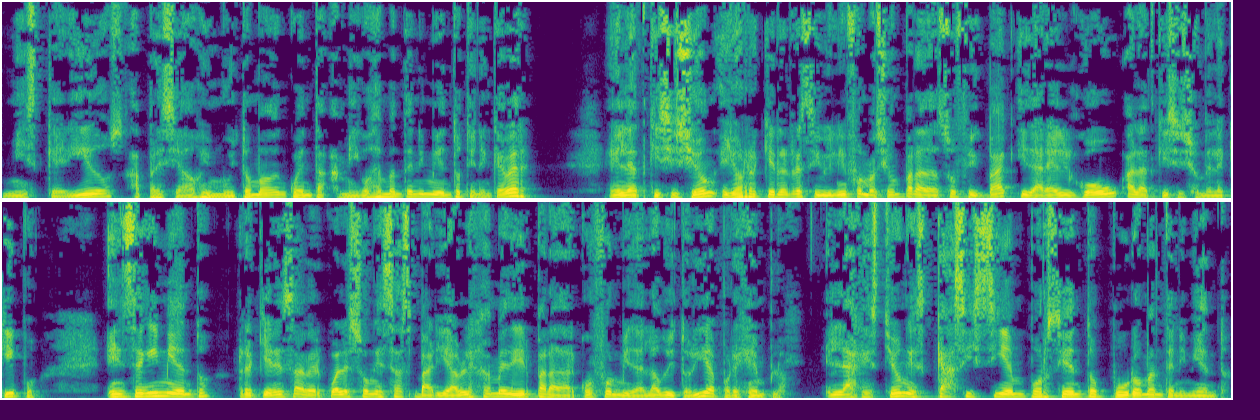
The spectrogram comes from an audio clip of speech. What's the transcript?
mis queridos, apreciados y muy tomados en cuenta amigos de mantenimiento tienen que ver. En la adquisición, ellos requieren recibir la información para dar su feedback y dar el go a la adquisición del equipo. En seguimiento, requieren saber cuáles son esas variables a medir para dar conformidad a la auditoría, por ejemplo. La gestión es casi 100% puro mantenimiento.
